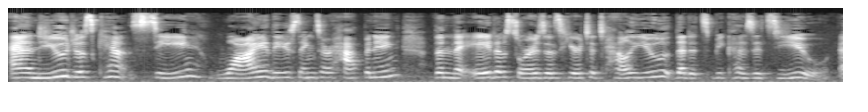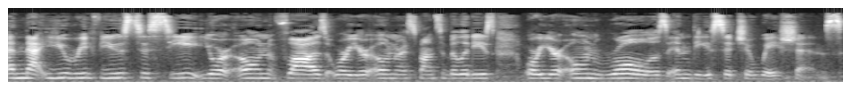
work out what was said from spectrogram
and you just can't see why these things are happening, then the Eight of Swords is here to tell you that it's because it's you and that you refuse to see your own flaws or your own responsibilities or your own roles in these situations.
